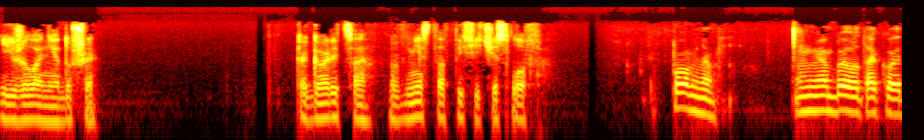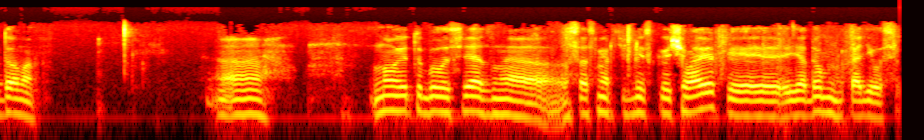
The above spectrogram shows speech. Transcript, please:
и желание души. Как говорится, вместо тысячи слов. Помню, у меня было такое дома. Но это было связано со смертью близкого человека, и я дома находился.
